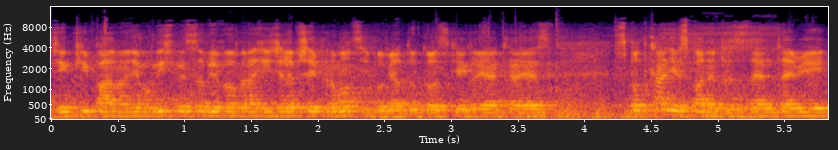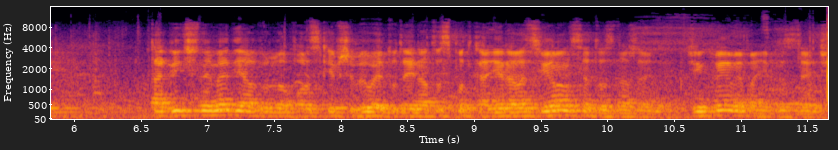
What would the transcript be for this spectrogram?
dzięki panu nie mogliśmy sobie wyobrazić lepszej promocji powiatu kolskiego, jaka jest spotkanie z panem prezydentem i tak liczne media ogólnopolskie przybyły tutaj na to spotkanie relacjonujące to zdarzenie. Dziękujemy panie prezydencie.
